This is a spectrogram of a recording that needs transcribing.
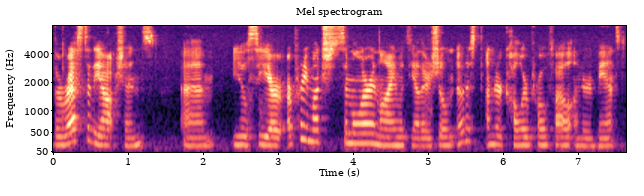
the rest of the options um, you'll see are, are pretty much similar in line with the others. You'll notice under color profile, under advanced,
